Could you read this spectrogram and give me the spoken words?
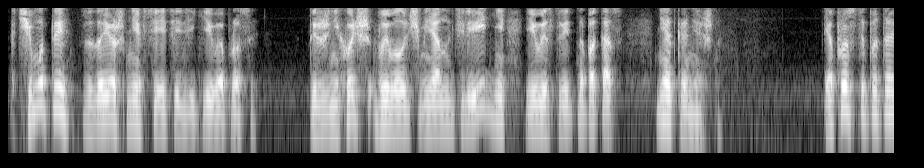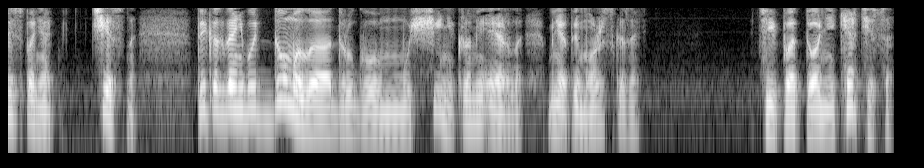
к чему ты задаешь мне все эти дикие вопросы? Ты же не хочешь выволочь меня на телевидении и выставить на показ? Нет, конечно. Я просто пытаюсь понять, честно, — ты когда-нибудь думала о другом мужчине, кроме Эрла? Мне ты можешь сказать? Типа Тони Кертиса?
